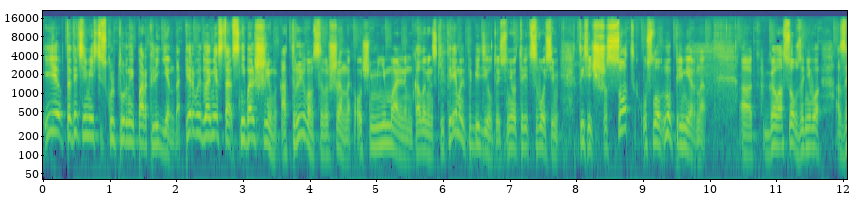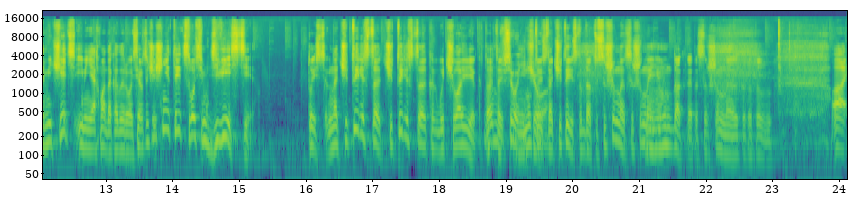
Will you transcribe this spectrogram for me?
И на третьем месте скульптурный парк «Легенда». Первые два места с небольшим отрывом совершенно, очень минимальным. Коломенский Кремль победил. То есть у него 38 600, условно, ну, примерно, э, голосов за него. А за мечеть имени Ахмада Кадырова «Сердце Чечни» 38 200. То есть на 400, 400 как бы человек. да, Ну, то есть, всего Ну, ничего. то есть на 400, да. То есть совершенно, совершенно ерунда какая-то, совершенно какая-то... А,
